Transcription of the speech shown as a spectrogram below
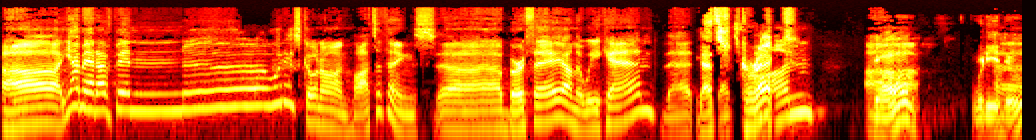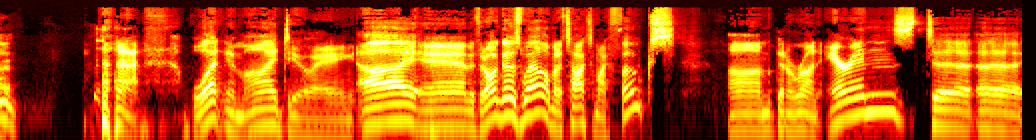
Uh, yeah, man, I've been. Uh, what is going on? Lots of things. Uh, birthday on the weekend. That That's correct. fun. Uh, Oh. What are you uh, doing? what am I doing? I am, if it all goes well, I'm going to talk to my folks. I'm going to run errands to uh,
